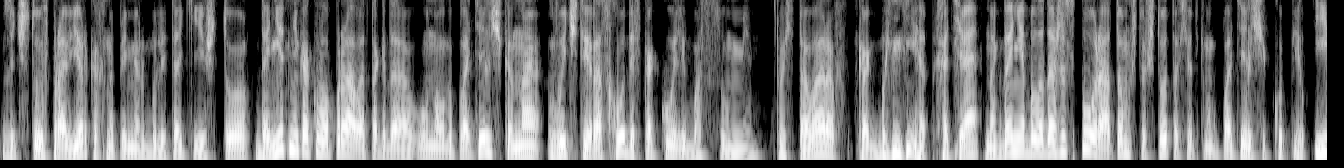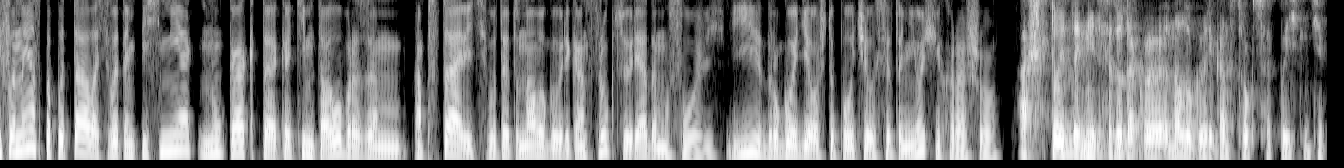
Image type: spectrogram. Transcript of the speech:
зачастую в проверках, например, были такие, что да нет никакого права тогда у налогоплательщика на вычеты расходы в какой-либо сумме. То есть товаров как бы нет. Хотя иногда не было даже спора о том, что что-то все-таки налогоплательщик купил. И ФНС попыталась в этом письме, ну, как-то каким-то образом обставить вот эту налоговую реконструкцию рядом условий. И друг Другое дело, что получилось это не очень хорошо. А что это имеется в виду такое налоговая реконструкция? Поясните.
